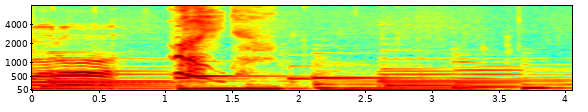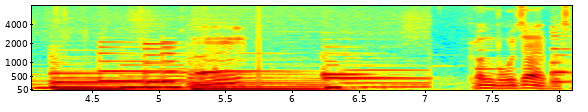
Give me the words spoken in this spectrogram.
마라. 응? 그건 모자 해보자.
